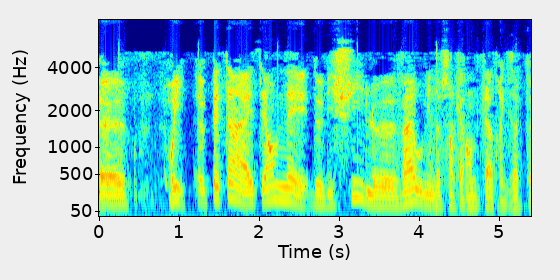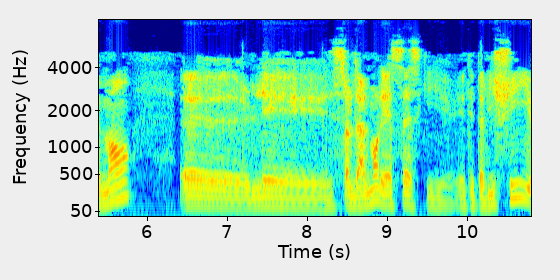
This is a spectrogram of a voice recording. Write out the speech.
Euh, oui, euh, Pétain a été emmené de Vichy le 20 août 1944 exactement. Euh, les soldats allemands, les SS qui étaient à Vichy,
